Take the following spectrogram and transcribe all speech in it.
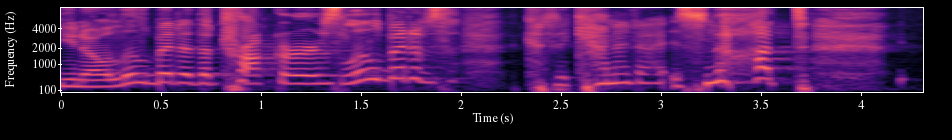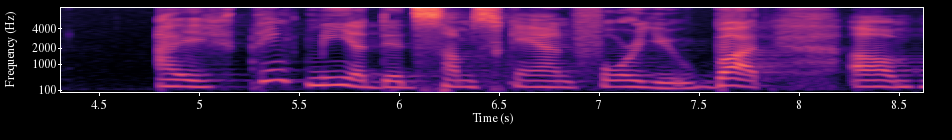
You know, a little bit of the truckers, a little bit of Canada is not. I think Mia did some scan for you, but um,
